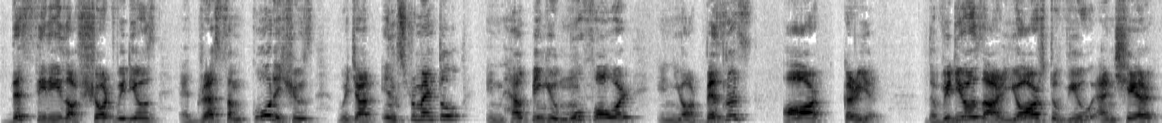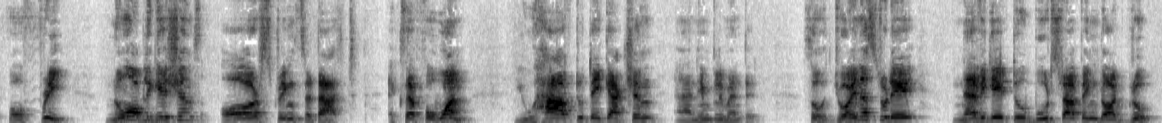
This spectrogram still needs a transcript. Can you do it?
This series of short videos address some core issues which are instrumental in helping you move forward in your business or career. The videos are yours to view and share for free. No obligations or strings attached, except for one. You have to take action and implement it. So join us today. Navigate to bootstrapping.group.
